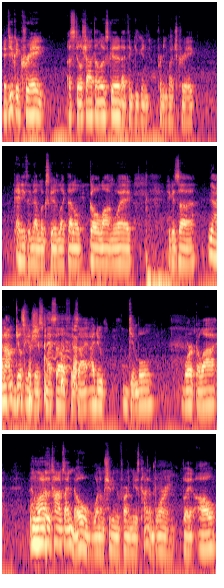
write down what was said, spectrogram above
if you can create a still shot that looks good, I think you can pretty much create anything that looks good. Like that'll go a long way. Because uh, Yeah, and I'm guilty of this myself. Is I, I do gimbal work a lot, and a lot of the times I know what I'm shooting in front of me is kind of boring, but I'll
